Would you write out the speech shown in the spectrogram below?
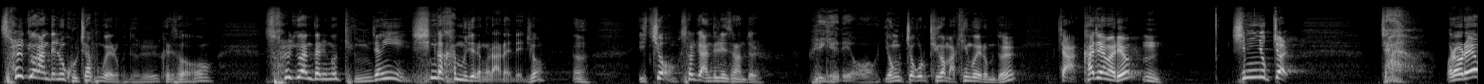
설교가 안 되면 골치 아픈 거예요, 여러분들. 그래서 설교 안 되는 건 굉장히 심각한 문제라는 걸 알아야 되죠. 어, 있죠, 설교 안 들리는 사람들 회개해야 돼요. 영적으로 기가 막힌 거예요, 여러분들. 자, 가자 말이요. 음. 16절. 자, 뭐라 그래요?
